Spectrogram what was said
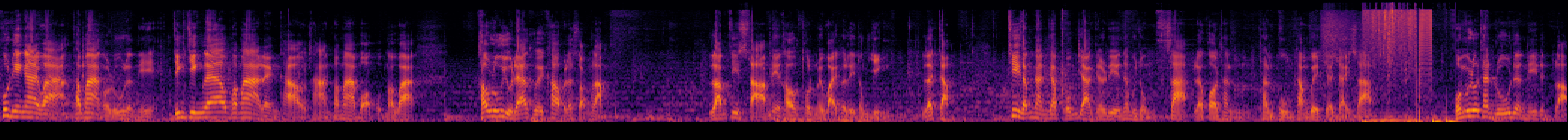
พูดง่าย ๆ ว่าพม่าก็รู้เรื่องนี้ จริง ๆ แล้วพม่าแหล่งข่าวทหารพม่าบอกผมมาว่าเขารู้อยู่แล้วเคยเข้าไปแล้วสองลำ ลำที่สามเนี่ยเขาทนไม่ไหวก็เลยต้องยิง แล้วจับที่สำคัญครับผมอยากจะเรียนท่านผู้ชมทราบ แล้วก็ท่านท่านภูมิธรรมเวชเชื้อใจทราบ ผมไม่รู้ท่านรู้เรื่องนี้หรือเปล่า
